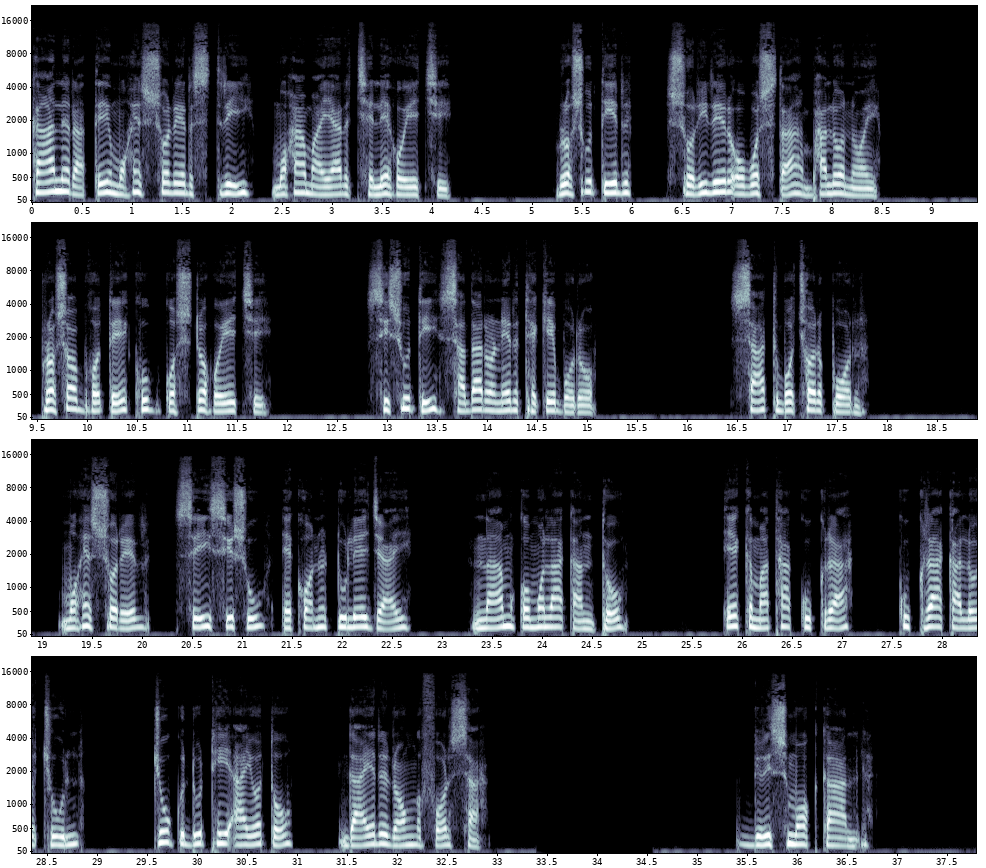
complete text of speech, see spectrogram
কাল রাতে মহেশ্বরের স্ত্রী মহামায়ার ছেলে হয়েছে। প্রসূতির শরীরের অবস্থা ভালো নয়। প্রসব হতে খুব কষ্ট হয়েছে। শিশুটি সাধারণের থেকে বড়। সাত বছর পর। মহেশ্বরের সেই শিশু এখন টুলে যায়, নাম কমলাকান্ত। এক মাথা কুকরা কুকরা কালো চুল, চুক দুটি আয়ত, গায়ের রং ফর্সা। গ্রীষ্মকাল।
